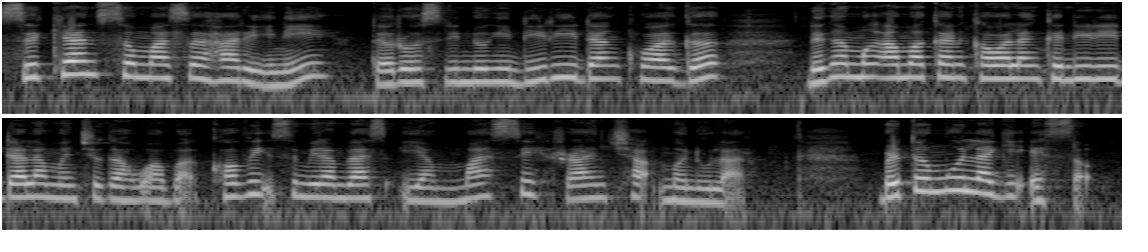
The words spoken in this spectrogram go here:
Sekian semasa hari ini, terus lindungi diri dan keluarga dengan mengamalkan kawalan kendiri dalam mencegah wabak COVID-19 yang masih rancak menular. Bertemu lagi esok.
